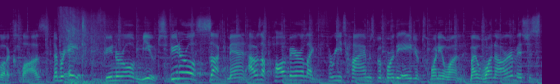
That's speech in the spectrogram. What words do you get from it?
a lot of claws. Number eight, funeral mute. Funerals suck, man. I was a pallbearer like three times before the age of 21. My one arm is just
